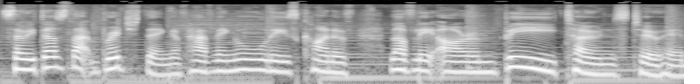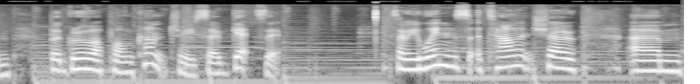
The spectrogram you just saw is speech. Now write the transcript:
So he does that bridge thing of having all these kind of lovely r&b tones to him but grew up on country so gets it so he wins a talent show um,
